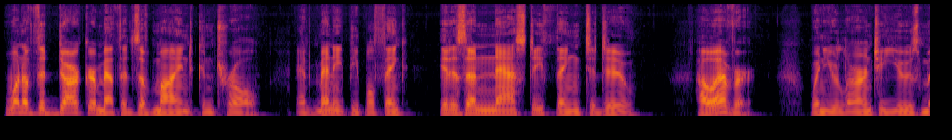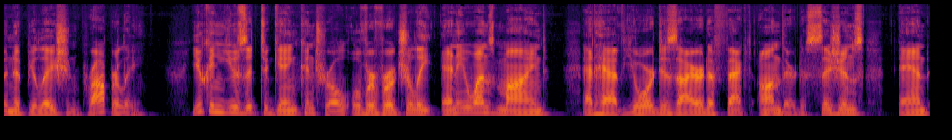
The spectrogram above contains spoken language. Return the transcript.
one of the darker methods of mind control, and many people think it is a nasty thing to do. However, when you learn to use manipulation properly, you can use it to gain control over virtually anyone's mind and have your desired effect on their decisions and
